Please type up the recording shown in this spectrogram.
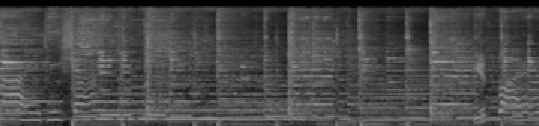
มาให้ที่ฉัน อ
